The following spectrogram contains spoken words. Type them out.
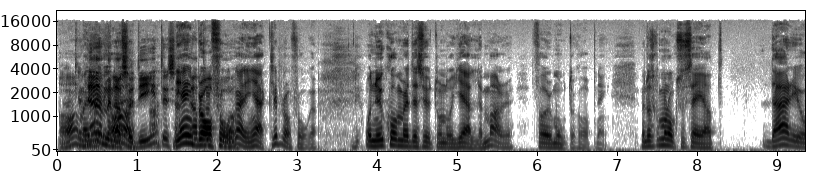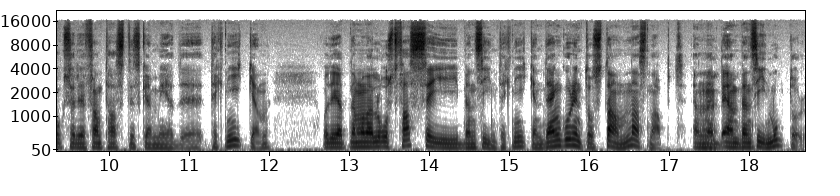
Ja, men Nej men ja, alltså det är ja. intressant. Det är en bra Apropå- fråga, det är en jäkligt bra fråga. Och nu kommer det dessutom då hjälmar för motorkapning. Men då ska man också säga att där är också det fantastiska med eh, tekniken. Och det är att när man har låst fast sig i bensintekniken, den går inte att stanna snabbt, en, en bensinmotor.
